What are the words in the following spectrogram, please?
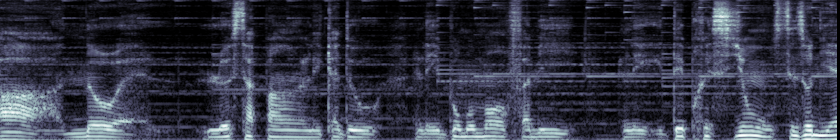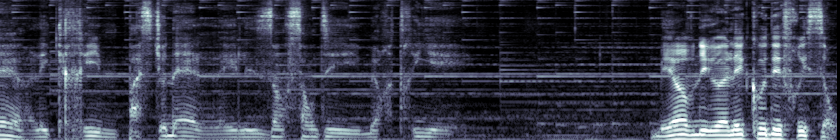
Ah, Noël, le sapin, les cadeaux, les bons moments en famille, les dépressions saisonnières, les crimes passionnels et les incendies meurtriers. Bienvenue à l'écho des frissons.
